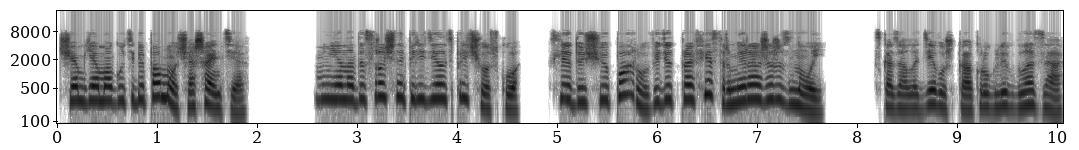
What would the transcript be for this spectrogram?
Чем я могу тебе помочь, Ашанти?» «Мне надо срочно переделать прическу, следующую пару ведет профессор Мираж Рзной», — сказала девушка, округлив глаза,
